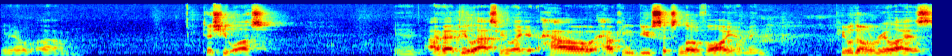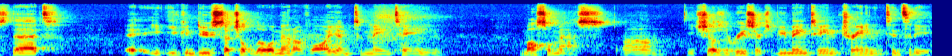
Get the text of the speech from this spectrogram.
you know, um, tissue loss. And I've had people ask me like, how how can you do such low volume? And people don't realize that it, you can do such a low amount of volume to maintain muscle mass. Um, it shows in research if you maintain training intensity,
